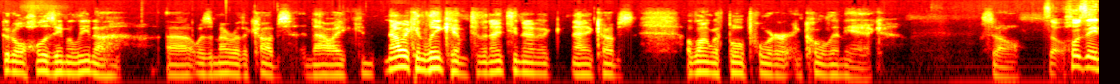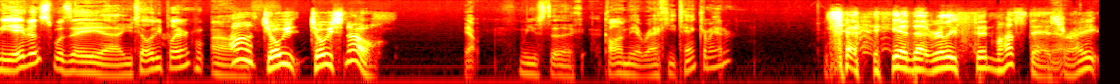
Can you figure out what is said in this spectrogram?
good old Jose Molina uh, was a member of the Cubs, and now I can now I can link him to the 1999 Cubs, along with Bo Porter and Cole Liniak. So, So Jose Nieves was a uh, utility player. Um, oh, Joey Joey Snow. Yeah. We used to call him the Iraqi tank commander. Yeah, he had that really thin mustache, Yeah. right?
